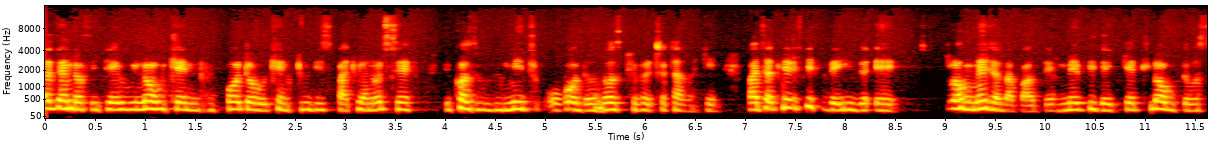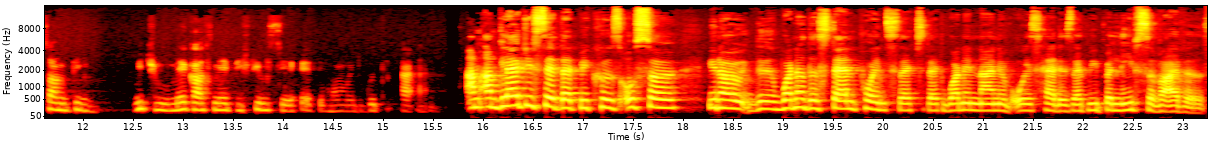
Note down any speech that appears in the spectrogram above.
at the end of the day, we know we can report or we can do this, but we are not safe because we meet all the, those perpetrators again. But at least if there is a strong measures about them, maybe they get locked or something, which will make us maybe feel safe at the moment. Good. I'm, I'm glad you said that because also, you know, the, one of the standpoints that, that one in nine have always had is that we believe survivors.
